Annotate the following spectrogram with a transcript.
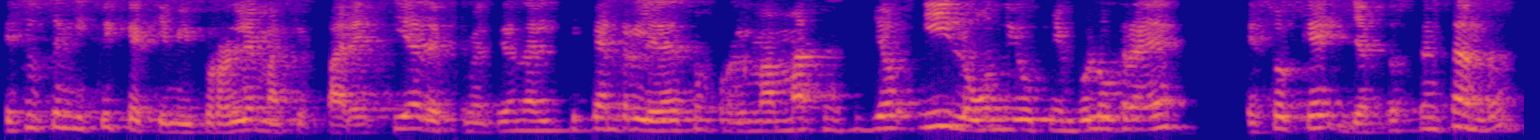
Eso significa que mi problema que parecía de geometría analítica en realidad es un problema más sencillo y lo único que involucra es eso que ya estás pensando,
